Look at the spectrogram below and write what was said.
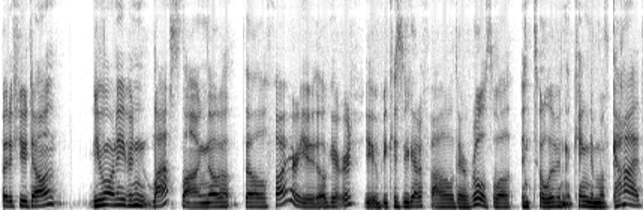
But if you don't, you won't even last long. They'll they'll fire you. They'll get rid of you because you got to follow their rules. Well, and to live in the kingdom of God,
